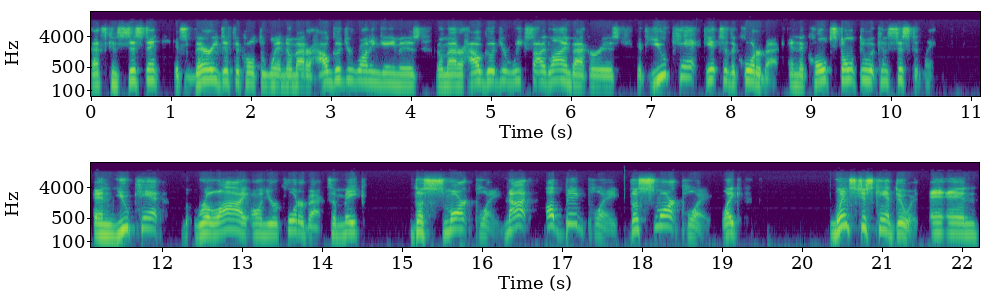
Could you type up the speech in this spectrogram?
that's consistent, it's very difficult to win no matter how good your running game is, no matter how good your weak side linebacker is. If you can't get to the quarterback and the Colts don't do it consistently, and you can't rely on your quarterback to make the smart play, not a big play, the smart play. Like Wentz just can't do it, and, and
